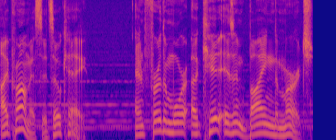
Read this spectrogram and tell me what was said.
I promise, it's okay. And furthermore, a kid isn't buying the merch.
